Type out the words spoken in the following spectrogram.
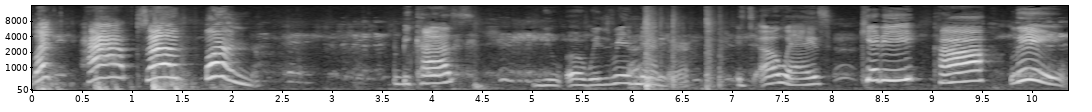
let's have some fun because you always remember it's always Kiddie Colleen.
